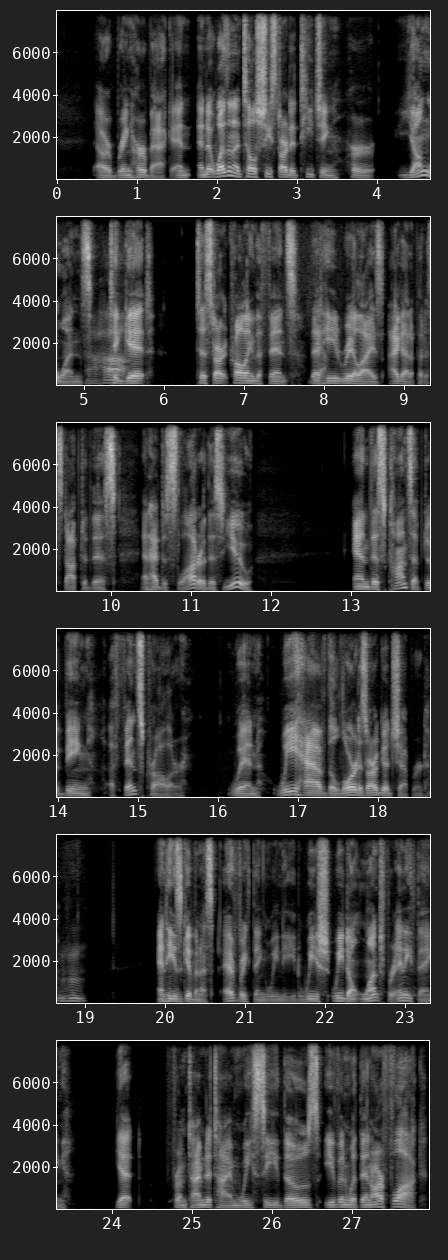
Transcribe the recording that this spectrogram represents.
or bring her back. And and it wasn't until she started teaching her young ones uh-huh. to get to start crawling the fence that yeah. he realized I got to put a stop to this and had to slaughter this ewe. And this concept of being a fence crawler when we have the Lord as our good shepherd mm-hmm. and he's given us everything we need. We sh- we don't want for anything. Yet from time to time we see those even within our flock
